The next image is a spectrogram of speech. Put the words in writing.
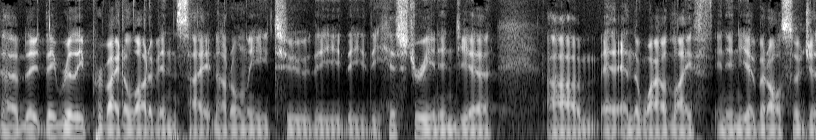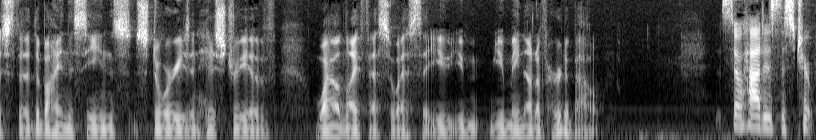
uh, they, they really provide a lot of insight, not only to the, the, the history in India um, and, and, the wildlife in India, but also just the, the behind the scenes stories and history of wildlife SOS that you, you, you may not have heard about. So, how does this trip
